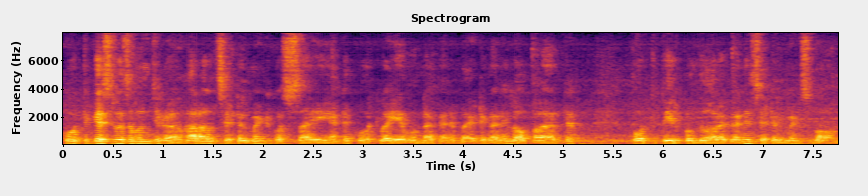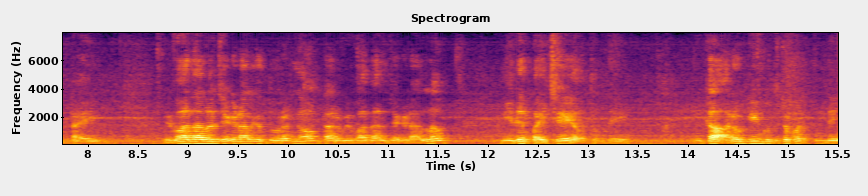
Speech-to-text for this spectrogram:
కోర్టు కేసులకు సంబంధించిన వ్యవహారాలు సెటిల్మెంట్కి వస్తాయి. అంటే కోర్టులో ఏమున్నా కానీ బయట కానీ లోపల అంటే కోర్టు తీర్పుల ద్వారా కానీ సెటిల్మెంట్స్ బాగుంటాయి. వివాదాలు జగడాలకు దూరంగా ఉంటారు. వివాదాలు జగడాల్లో మీదే పైచేయి అవుతుంది. ఇంకా ఆరోగ్యం కుదుటపడుతుంది.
